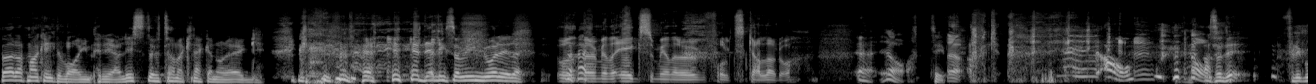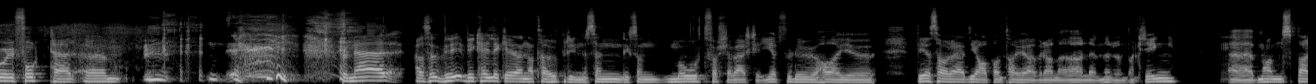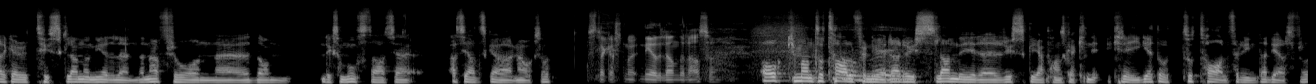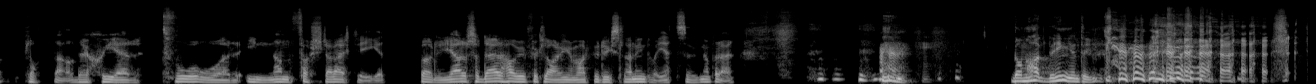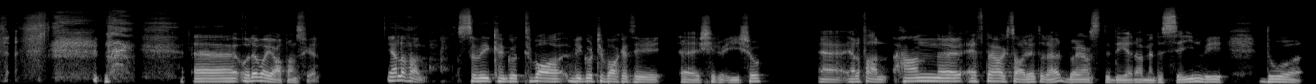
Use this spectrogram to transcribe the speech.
För att man kan inte vara imperialist utan att knäcka några ägg. det liksom ingår i det. Och när du menar ägg så menar du folks skallar då? Eh, Ja, typ. Ja, eh, ja. Alltså det, för det går ju fort här. Um, för när, alltså vi, vi kan ju lika gärna ta upprinnelsen liksom mot första världskriget. För du har ju, dels har du att Japan tar ju över alla öländer runt omkring. Mm. Eh, man sparkar ut Tyskland och Nederländerna från uh, de liksom ostasiatiska öarna också. Stackars Nederländerna alltså. Och man totalförnedrar nej. Ryssland i det rysk-japanska kriget och totalförintar deras fl- flotta. Och det sker två år innan första världskriget börjar. Så där har vi förklaringen varför Ryssland inte var jättesugna på det här. De hade ingenting. Eh, och det var Japans fel. I alla fall, så vi, kan gå tillbaka, vi går tillbaka till uh, Shiroisho. Eh, I alla fall, han, eh, efter högstadiet och där började han studera medicin vid då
